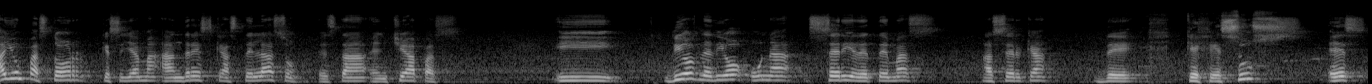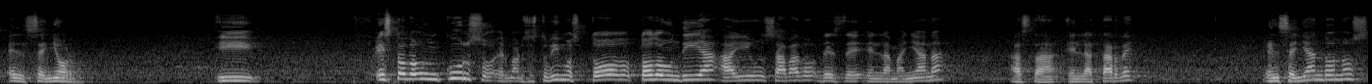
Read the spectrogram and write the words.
hay un pastor que se llama Andrés Castelazo, está en Chiapas, y Dios le dio una serie de temas acerca de que Jesús es el Señor. Y es todo un curso, hermanos. Estuvimos todo, todo un día ahí, un sábado, desde en la mañana hasta en la tarde, enseñándonos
